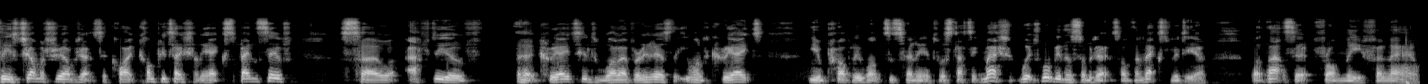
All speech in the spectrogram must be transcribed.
these geometry objects are quite computationally expensive. So after you've uh, created whatever it is that you want to create, you probably want to turn it into a static mesh, which will be the subject of the next video. But that's it from me for now.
